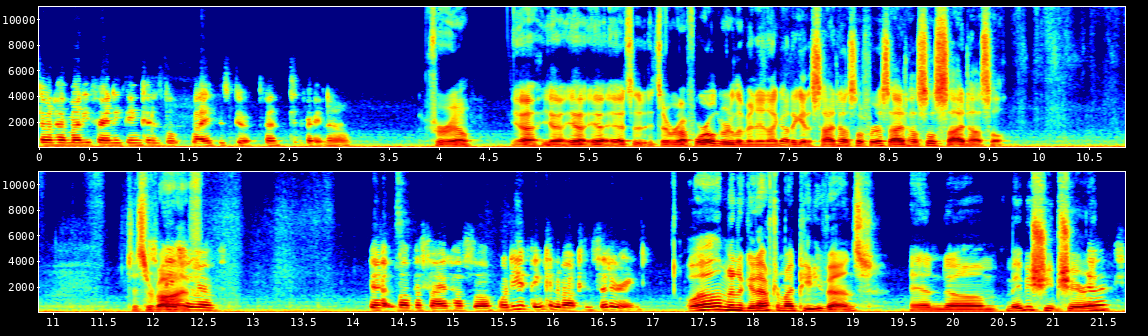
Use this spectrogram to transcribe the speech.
don't have money for anything because life is too expensive right now. For real. Yeah, yeah, yeah, yeah, yeah. It's a, it's a rough world we're living in. I gotta get a side hustle for a side hustle, side hustle. To survive. Speaking of, yeah, love a side hustle. What are you thinking about considering? Well, I'm gonna get after my PD vents and um, maybe sheep I feel shearing. like,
